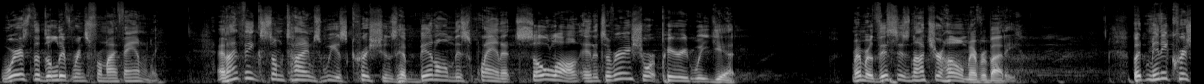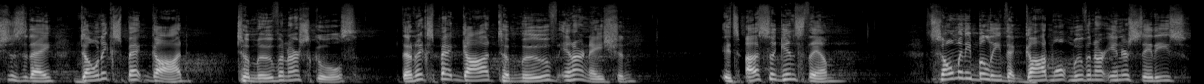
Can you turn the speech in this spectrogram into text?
Where's the deliverance for my family? And I think sometimes we as Christians have been on this planet so long, and it's a very short period we get. Remember, this is not your home, everybody. But many Christians today don't expect God to move in our schools, they don't expect God to move in our nation. It's us against them. So many believe that God won't move in our inner cities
